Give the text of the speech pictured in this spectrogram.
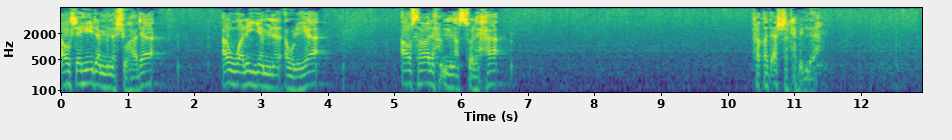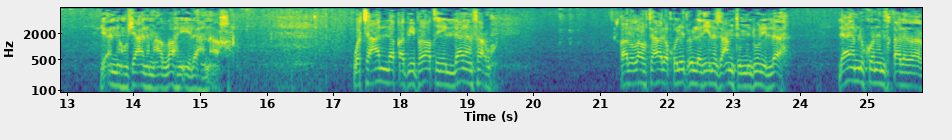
أو شهيدا من الشهداء أو وليا من الأولياء أو صالحا من الصلحاء فقد أشرك بالله. لأنه جعل مع الله إلها آخر. وتعلق بباطل لا ينفعه. قال الله تعالى قل ادعوا الذين زعمتم من دون الله لا يملكون مثقال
